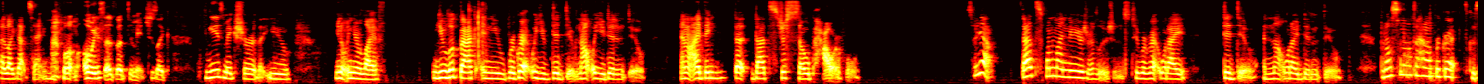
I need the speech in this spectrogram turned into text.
I like that saying. My mom always says that to me. She's like, please make sure that you, you know, in your life, you look back and you regret what you did do, not what you didn't do. And I think that that's just so powerful. So, yeah, that's one of my New Year's resolutions to regret what I did do and not what I didn't do. But also not to have regrets because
